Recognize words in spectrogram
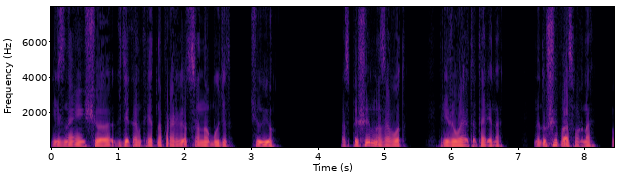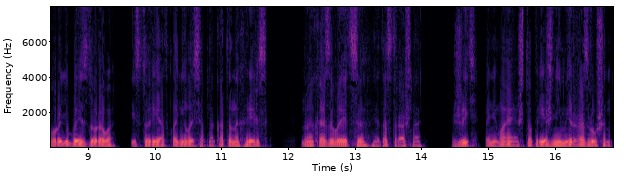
Не знаю еще, где конкретно прорвется, но будет. Чую. Поспешим на завод, прерываю татарина. На душе пасмурно. Вроде бы и здорово. История отклонилась от накатанных рельс. Но оказывается, это страшно. Жить, понимая, что прежний мир разрушен.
